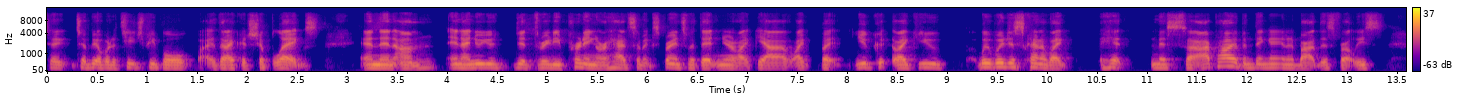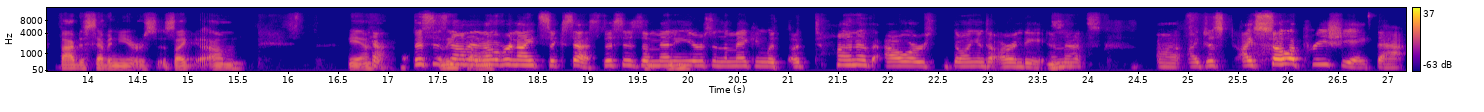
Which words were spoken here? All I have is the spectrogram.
to to be able to teach people uh, that i could ship legs. And then um and i knew you did 3d printing or had some experience with it. And you're like yeah like but you could like you we, we just kind of like hit miss uh, i probably been thinking about this for at least five to seven years. It's like um yeah. yeah. This is not an overnight success. This is a many mm-hmm. years in the making with a ton of hours going into R&D. And mm-hmm. that's, uh, I just, I so appreciate that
